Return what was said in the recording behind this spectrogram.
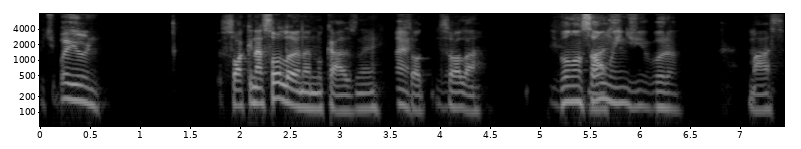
É tipo a Yearn. Só que na Solana, no caso, né? É, só, só lá. E vão lançar Massa. um landing agora. Massa.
